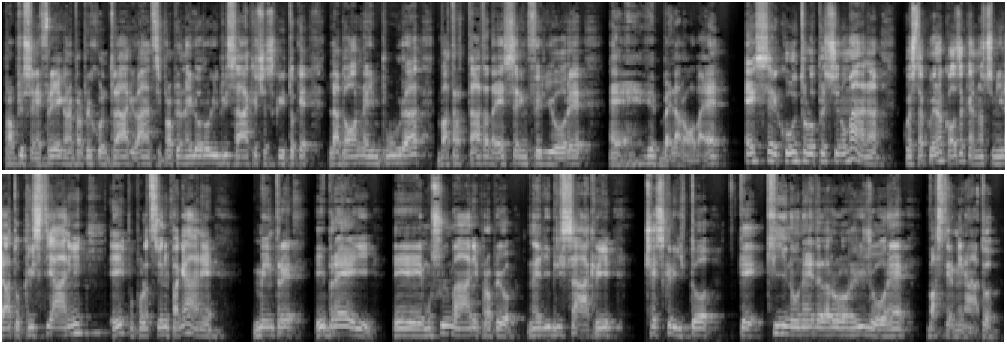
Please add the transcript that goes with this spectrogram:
proprio se ne fregano, è proprio il contrario, anzi proprio nei loro libri sacri c'è scritto che la donna impura va trattata da essere inferiore, eh, bella roba, eh? Essere contro l'oppressione umana, questa qui è una cosa che hanno assimilato cristiani e popolazioni pagane, mentre ebrei e musulmani, proprio nei libri sacri, c'è scritto che chi non è della loro religione va sterminato.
